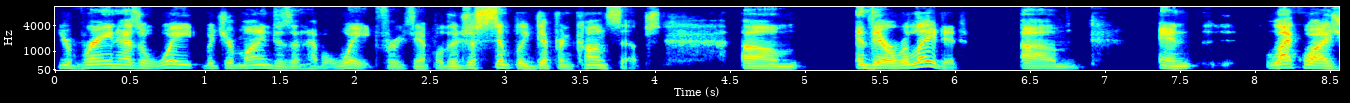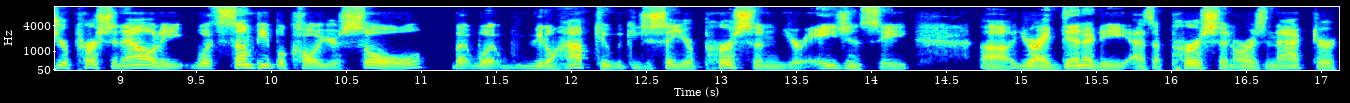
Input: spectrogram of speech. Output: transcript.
Your brain has a weight, but your mind doesn't have a weight. For example, they're just simply different concepts, um, and they're related. Um, and likewise, your personality, what some people call your soul, but what we don't have to, we can just say your person, your agency, uh, your identity as a person or as an actor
